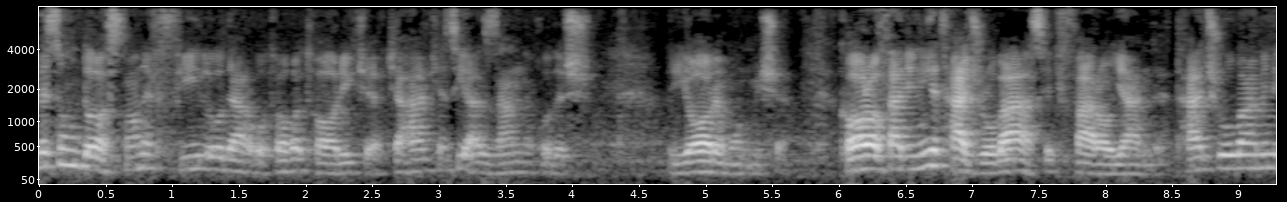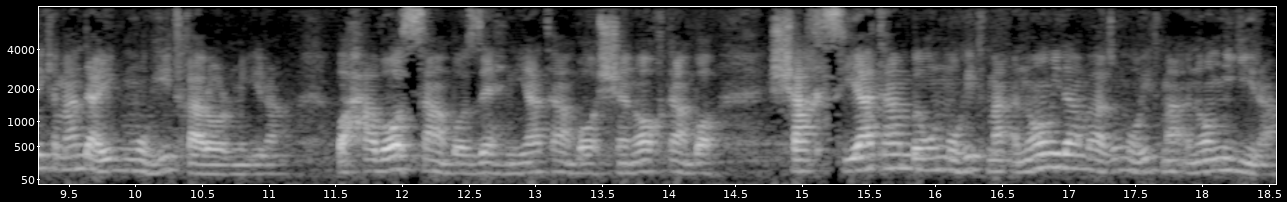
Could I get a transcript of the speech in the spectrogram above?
مثل اون داستان فیل و در اتاق تاریکه که هر کسی از زن خودش یارمون میشه. کارآفرینی تجربه است یک فراینده تجربه هم اینه که من در یک محیط قرار می‌گیرم. با حواسم با ذهنیتم با شناختم با شخصیتم به اون محیط معنا میدم و از اون محیط معنا می‌گیرم.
